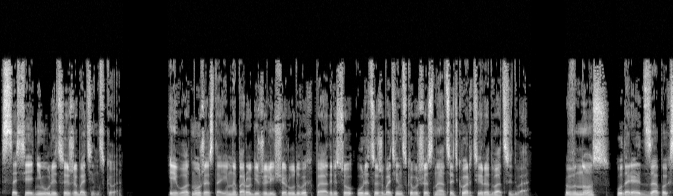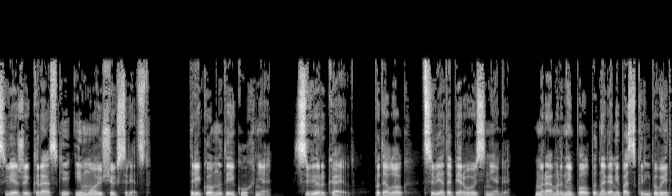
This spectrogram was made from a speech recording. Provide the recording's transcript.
с соседней улицы Жаботинского. И вот мы уже стоим на пороге жилища Рудовых по адресу улица Жаботинского, 16, квартира 22. В нос ударяет запах свежей краски и моющих средств. Три комнаты и кухня сверкают. Потолок цвета первого снега. Мраморный пол под ногами поскрипывает,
